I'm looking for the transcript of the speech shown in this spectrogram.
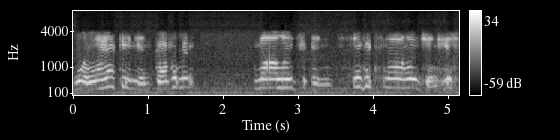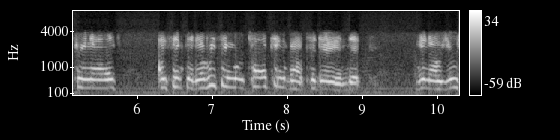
were lacking in government knowledge, in civics knowledge, and history knowledge. I think that everything we're talking about today, and that, you know, you're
